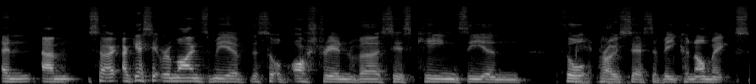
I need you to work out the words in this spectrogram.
And um, so I guess it reminds me of the sort of Austrian versus Keynesian thought process of economics.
